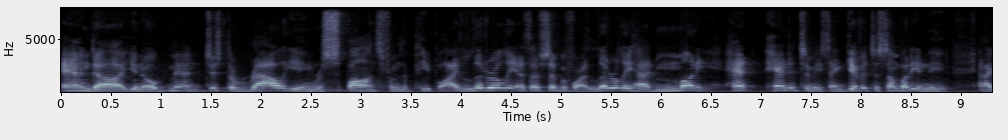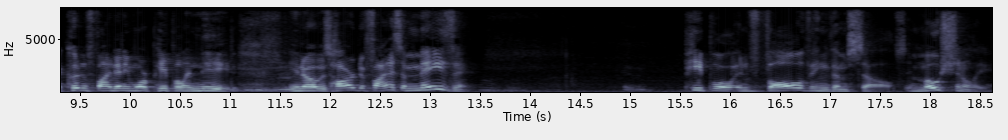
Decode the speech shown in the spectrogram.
and, uh, you know, man, just the rallying response from the people. I literally, as I've said before, I literally had money hand, handed to me saying, give it to somebody in need. And I couldn't find any more people in need. You know, it was hard to find. It's amazing. People involving themselves emotionally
